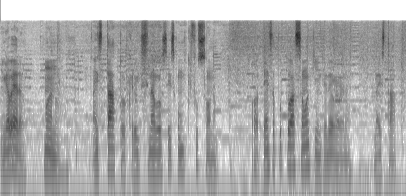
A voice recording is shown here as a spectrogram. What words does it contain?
E galera, mano, a estátua, eu quero ensinar vocês como que funciona. Ó, tem essa pontuação aqui, entendeu, galera? Da estátua.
